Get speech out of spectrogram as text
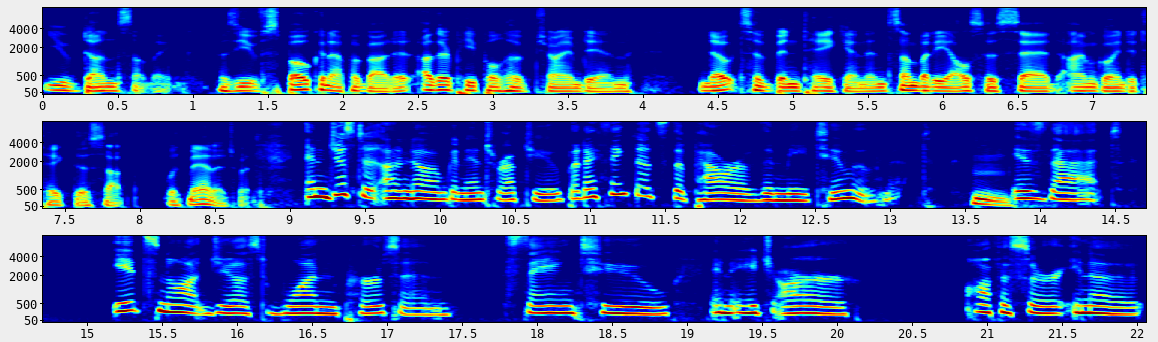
you've done something because you've spoken up about it. Other people have chimed in, notes have been taken, and somebody else has said, I'm going to take this up with management. And just to, I know I'm going to interrupt you, but I think that's the power of the Me Too movement hmm. is that it's not just one person saying to an HR officer in a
